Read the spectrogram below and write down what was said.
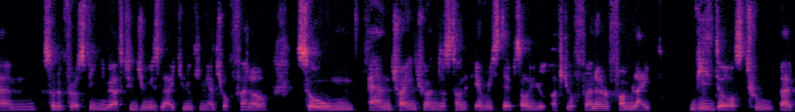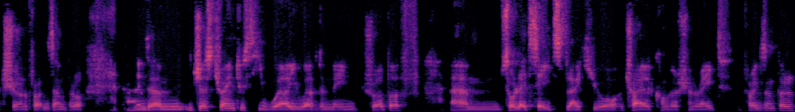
um, so the first thing you have to do is like looking at your funnel. So and trying to understand every steps of your of your funnel from like visitors to uh, churn, for example, and um, just trying to see where you have the main drop off um, so let's say it's like your trial conversion rate, for example,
